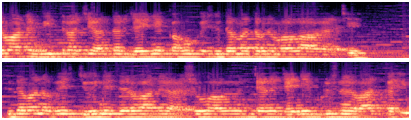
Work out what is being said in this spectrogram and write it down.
એ માટે મિત્ર છે. અંદર જઈને કહો કે સુદામા તમને મળવા આવ્યા છે. સુદામાનો વેશ જોઈને જરવાને હસવું આવ્યું તેણે જઈને કૃષ્ણને વાત કહી.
